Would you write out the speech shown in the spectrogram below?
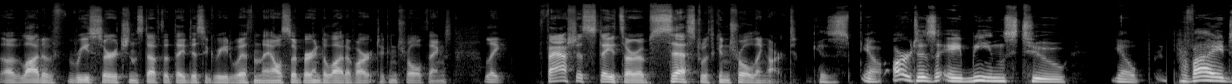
of a lot of research and stuff that they disagreed with, and they also burned a lot of art to control things. Like fascist states are obsessed with controlling art because you know art is a means to you know provide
